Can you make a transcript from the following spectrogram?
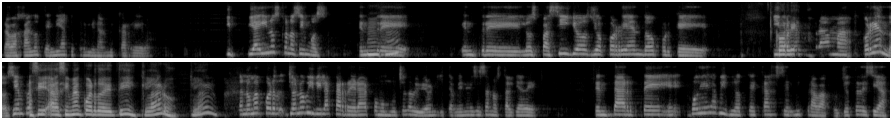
trabajando tenía que terminar mi carrera. Y, y ahí nos conocimos, entre, entre los pasillos, yo corriendo, porque... Corriendo. Programa, corriendo, siempre. Así, así me acuerdo de ti, claro, claro. no me acuerdo, yo no viví la carrera como muchos la vivieron y también es esa nostalgia de sentarte, voy a la biblioteca a hacer mi trabajo. Yo te decía,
